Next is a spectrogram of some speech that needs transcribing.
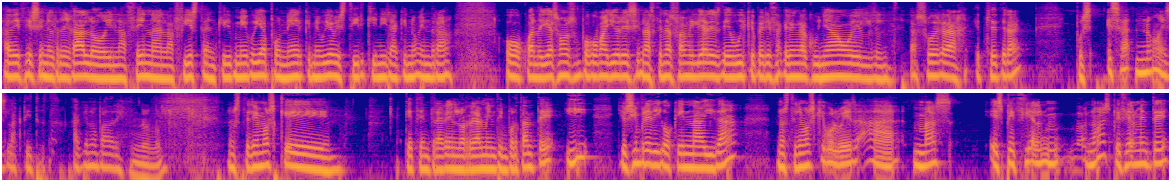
a veces en el regalo, en la cena, en la fiesta, en qué me voy a poner, qué me voy a vestir, quién irá, quién no vendrá. O cuando ya somos un poco mayores en las cenas familiares de uy, qué pereza que venga el cuñado, el, la suegra, etcétera, pues esa no es la actitud. ¿A qué no, padre? No, no. Nos tenemos que, que centrar en lo realmente importante y yo siempre digo que en Navidad nos tenemos que volver a más especial, ¿no? especialmente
